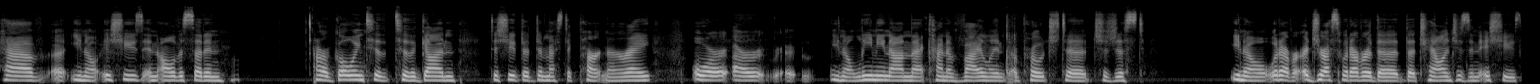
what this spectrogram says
have uh, you know issues and all of a sudden are going to to the gun to shoot their domestic partner, right? Or are uh, you know leaning on that kind of violent approach to to just you know whatever address whatever the the challenges and issues.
